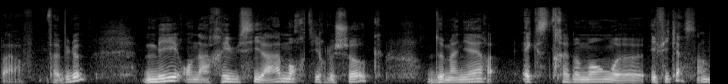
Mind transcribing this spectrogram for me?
pas fabuleux, mais on a réussi à amortir le choc de manière extrêmement euh, efficace. Hein,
